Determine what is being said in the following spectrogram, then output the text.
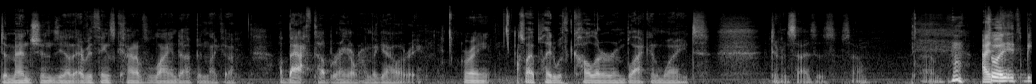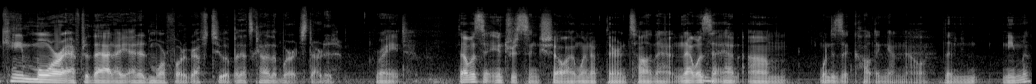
dimensions. You know, everything's kind of lined up in like a, a bathtub ring around the gallery. right. So I played with color and black and white, different sizes. So, I so think- it became more after that. I added more photographs to it, but that's kind of where it started. Right. That was an interesting show. I went up there and saw that, and that was Mm-hmm. at um, what is it called again now? The N- Nemeth.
